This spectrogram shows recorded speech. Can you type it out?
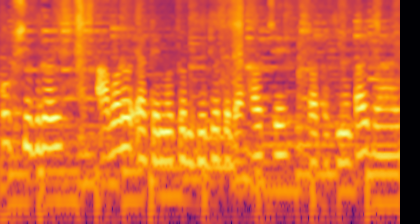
খুব শীঘ্রই আবারও একটি নতুন ভিডিওতে দেখা হচ্ছে। ততক্ষণ বাই বাই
